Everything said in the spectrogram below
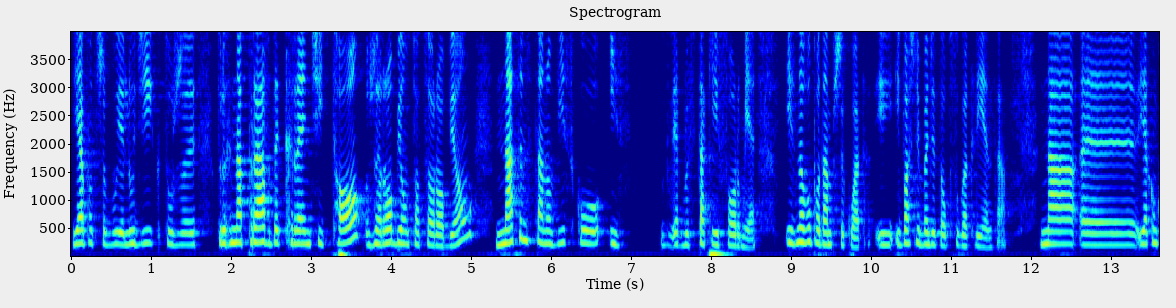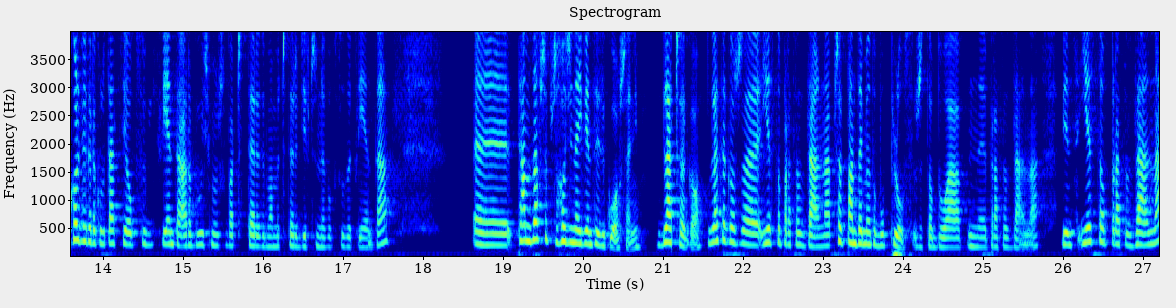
Ja potrzebuję ludzi, którzy, których naprawdę kręci to, że robią to, co robią, na tym stanowisku i z, jakby w takiej formie. I znowu podam przykład, i, i właśnie będzie to obsługa klienta. Na e, jakąkolwiek rekrutację obsługi klienta, a robiłyśmy już chyba cztery, mamy cztery dziewczyny w obsłudze klienta, tam zawsze przychodzi najwięcej zgłoszeń. Dlaczego? Dlatego, że jest to praca zdalna. Przed pandemią to był plus, że to była praca zdalna. Więc jest to praca zdalna.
